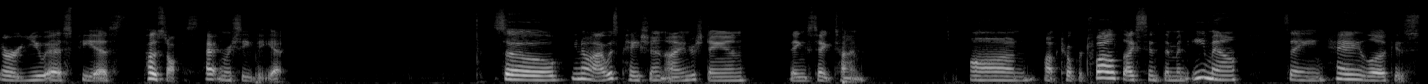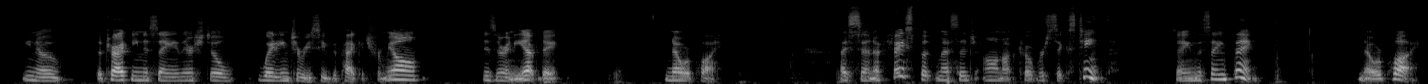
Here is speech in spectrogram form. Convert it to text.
or USPS post office hadn't received it yet. So, you know, I was patient. I understand things take time. On October 12th, I sent them an email saying, hey, look, it's, you know, the tracking is saying they're still waiting to receive the package from y'all. Is there any update? No reply. I sent a Facebook message on October 16th saying the same thing. No reply.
